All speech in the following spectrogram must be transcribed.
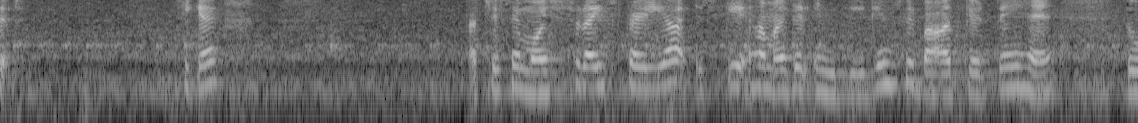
इट ठीक है? अच्छे से मॉइस्चराइज कर लिया। इसके हम अगर इंग्रेडिएंट्स पे बात करते हैं तो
